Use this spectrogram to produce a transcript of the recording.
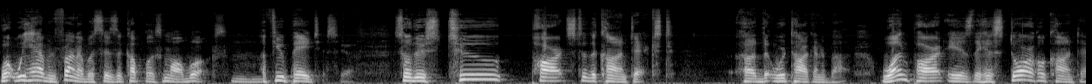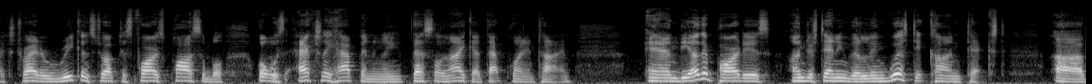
what we have in front of us is a couple of small books, a few pages. Yeah. So there's two parts to the context uh, that we're talking about. One part is the historical context, try to reconstruct as far as possible what was actually happening in Thessalonica at that point in time. And the other part is understanding the linguistic context. Uh,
